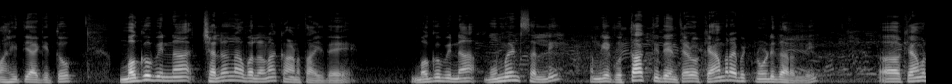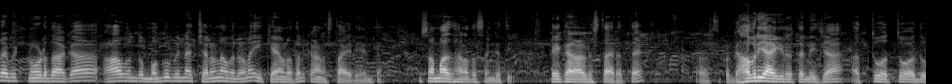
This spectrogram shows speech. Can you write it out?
ಮಾಹಿತಿಯಾಗಿತ್ತು. ಮಗುವಿನ ಚಲನವಲನ ಕಾಣ್ತಾ ಇದೆ. ಮಗುವಿನ ಮೂಮೆಂಟ್ಸಲ್ಲಿ ನಮಗೆ ಗೊತ್ತಾಗ್ತಿದೆ ಅಂತೇಳಿ ಕ್ಯಾಮ್ರಾ ಬಿಟ್ಟು ನೋಡಿದಾರಲ್ಲಿ. ಕ್ಯಾಮ್ರಾ ಬಿಟ್ಟು ನೋಡಿದಾಗ ಆ ಒಂದು ಮಗುವಿನ ಚಲನವಲನ ಈ ಕ್ಯಾಮ್ರಾದಲ್ಲಿ ಕಾಣಿಸ್ತಾ ಇದೆ ಅಂತ. ಸಮಾಧಾನದ ಸಂಗತಿ. ಕೈಕಾಲು ಆಡಿಸ್ತಾ ಇರುತ್ತೆ. ಸ್ವಲ್ಪ ಗಾಬರಿ ಆಗಿರುತ್ತೆ ನಿಜ. ಹತ್ತು ಹತ್ತು ಅದು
